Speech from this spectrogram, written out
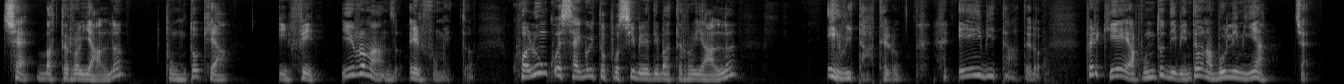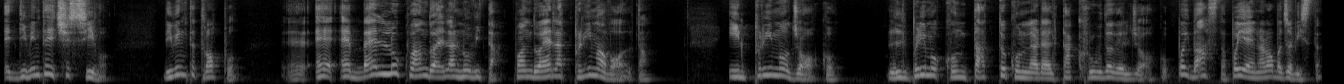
c'è Battle Royale, punto, che ha il film, il romanzo e il fumetto qualunque seguito possibile di Battle Royale, evitatelo. evitatelo. Perché appunto diventa una bulimia. Cioè, diventa eccessivo. Diventa troppo. Eh, è, è bello quando è la novità, quando è la prima volta. Il primo gioco, il primo contatto con la realtà cruda del gioco. Poi basta, poi è una roba già vista.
